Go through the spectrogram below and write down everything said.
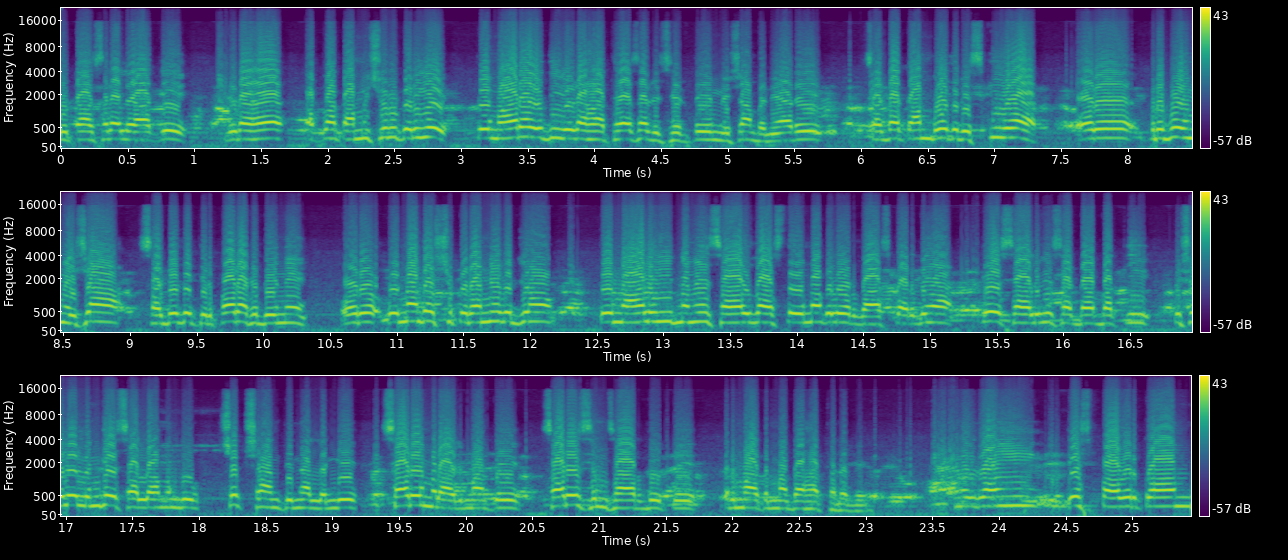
ਓਟ ਆਸਰਾ ਲਿਆ ਕੇ ਜਿਹੜਾ ਹੈ ਆਪਾਂ ਕੰਮ ਸ਼ੁਰੂ ਕਰੀਏ ਤੇ ਮਹਾਰਾਜ ਦੀ ਜਿਹੜਾ ਹੱਥ ਹੈ ਸਾਡੇ ਸਿਰ ਤੇ ਹਮੇਸ਼ਾ ਬਣਿਆ ਰਹੇ। ਸਾਡਾ ਕੰਮ ਬਹੁਤ ਰਿਸਕੀ ਹੈ ਔਰ ਪ੍ਰਭੂ ਹਮੇਸ਼ਾ ਸਾਡੇ ਤੇ ਕਿਰਪਾ ਰੱਖਦੇ ਨੇ ਔਰ ਉਹਨਾਂ ਦਾ ਸ਼ੁਕਰਾਨੇ ਵਜੋਂ ਤੇ ਨਾਲ ਹੀ ਨਵੇਂ ਸਾਲ ਵਾਸਤੇ ਉਹਨਾਂ ਕੋਲੋਂ ਅਰਦਾਸ ਕਰਦੇ ਆ ਇਹ ਸਾਲ ਵੀ ਸਾਡਾ ਬਾਕੀ ਪਿਛਲੇ ਲੰਘੇ ਸਾਲਾਂ ਵਾਂਗੂ ਸੁਖ ਸ਼ਾਂਤੀ ਨਾਲ ਲੰਘੇ, ਸਾਰੇ ਮੁਲਾਜ਼ਮਾਂ ਤੇ, ਸਾਰੇ ਸੰਸਾਰ ਦੇ ਉੱਤੇ ਪ੍ਰਮਾਤਮਾ ਦਾ ਹੱਥ ਰਹੇ ਚੈਨਲ ਰਾਹੀਂ ਇਸ ਪਾਵਰਕਾਮ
